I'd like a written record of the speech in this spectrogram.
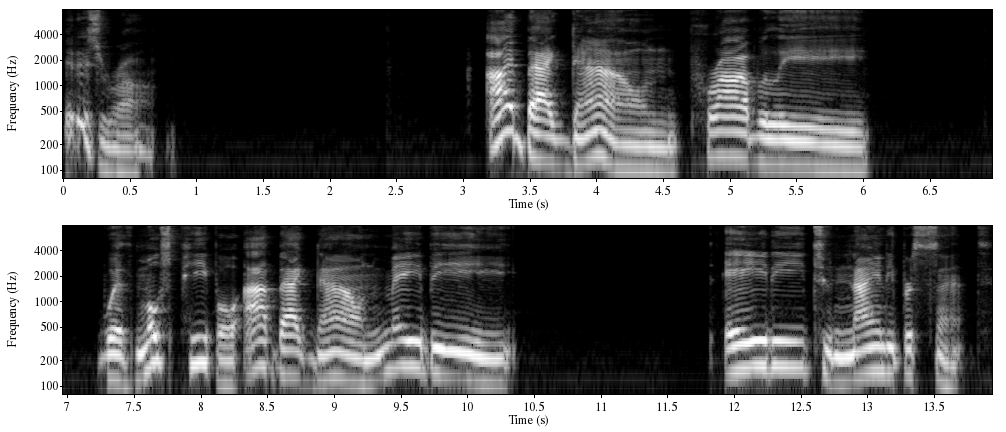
it is wrong. I back down probably with most people, I back down maybe 80 to 90%.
